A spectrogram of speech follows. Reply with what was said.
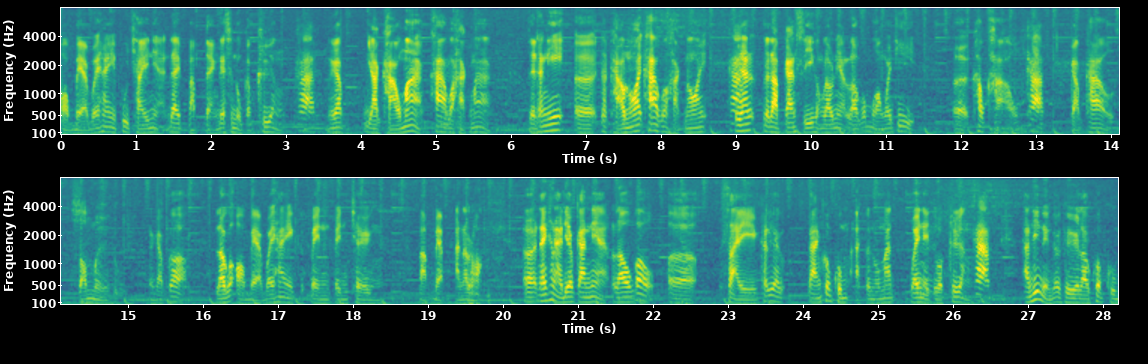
ออกแบบไว้ให้ผู้ใช้เนี่ยได้ปรับแต่งได้สนุกกับเครื่องครับ นะครับอยากขาวมากข้าวก็หักมาก แต่ทั้งนี้เอ่อถ้าขาวน้อยข้าวก็หักน้อย คเพรับ ราะฉะนั้นระดับการสีของเราเนี่ยเราก็มองไว้ที่เอ่อข้าวขาว ครับ กับข้าวซ้อมมือนะครับก็เราก็ออกแบบไว้ให้เป็นเป็นเชิงปรับแบบอนาล็อกเอ่อในขณะเดียวกันเนี่ยเราก็เอ่อ ใส่เขาเรียกการควบคุมอัตโนมัติไว้ในตัวเครื่อง ครับ อันที่หนึ่งก็คือเราควบคุม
